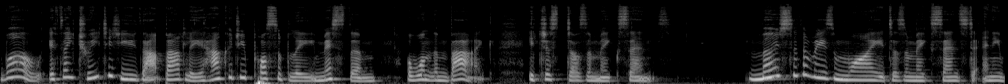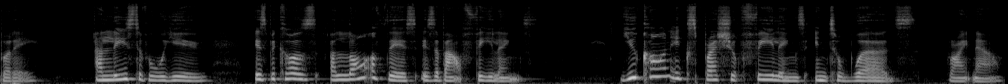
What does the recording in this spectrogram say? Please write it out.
Well, if they treated you that badly, how could you possibly miss them or want them back? It just doesn't make sense. Most of the reason why it doesn't make sense to anybody, and least of all you, is because a lot of this is about feelings. You can't express your feelings into words right now.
